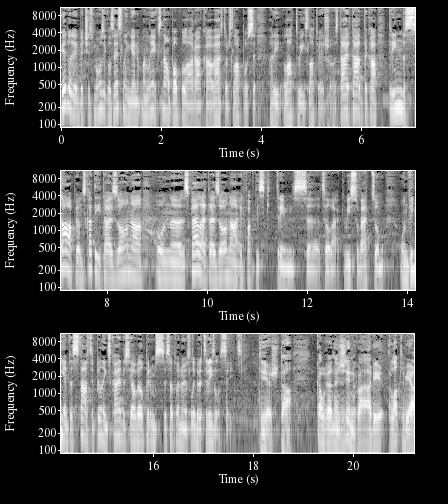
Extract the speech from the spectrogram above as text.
piedodiet, bet šis mūzikls Eslingena, man liekas, nav populārākā vēstures lapuse arī Latvijas latviešos. Tā ir tāda tā kā trimdas sāpe un skatītāja zonā un uh, spēlētāja zonā ir faktiski trimdas uh, cilvēki visu vecumu, un viņiem tas stāsts ir pilnīgi skaidrs jau vēl pirms, es atvainojos, librets ir izlasīts. Tieši tā. Kaut gan es zinu, ka arī Latvijā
